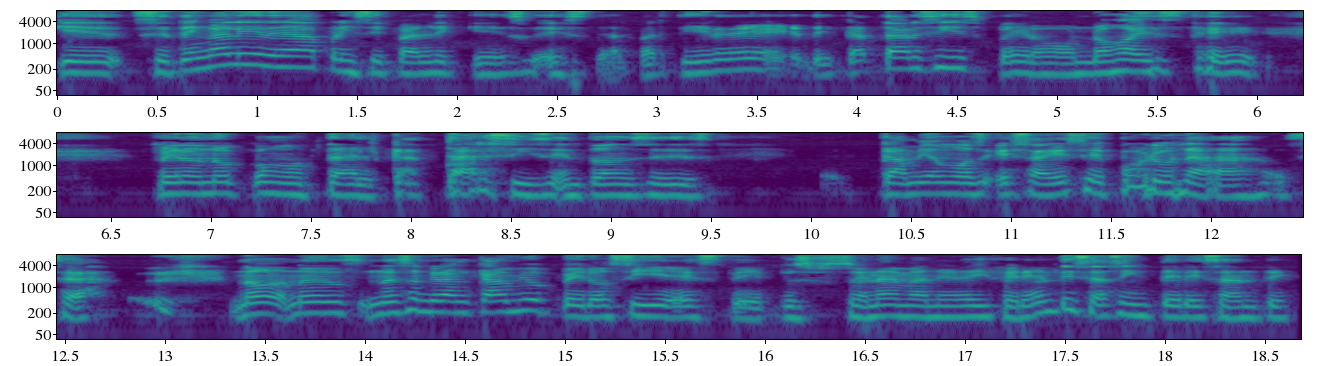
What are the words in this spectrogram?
que se tenga la idea principal de que es este, a partir de, de catarsis, pero no este, pero no como tal catarsis. Entonces, cambiamos esa S por una O sea, no, no es, no es un gran cambio, pero sí, este, pues suena de manera diferente y se hace interesante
